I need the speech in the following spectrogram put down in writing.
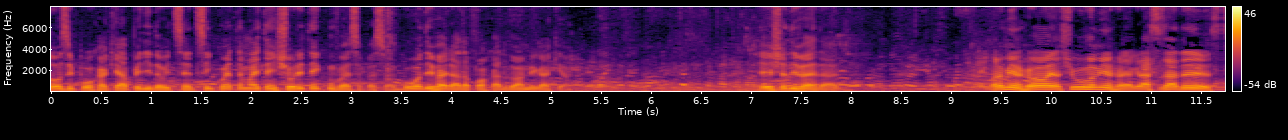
12 e pouco aqui, a pedida é 850, mas tem choro e tem conversa, pessoal. Boa de verdade a porcada do amigo aqui, ó. Eixa de verdade. Bora, minha joia, chuva, minha joia, graças a Deus.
